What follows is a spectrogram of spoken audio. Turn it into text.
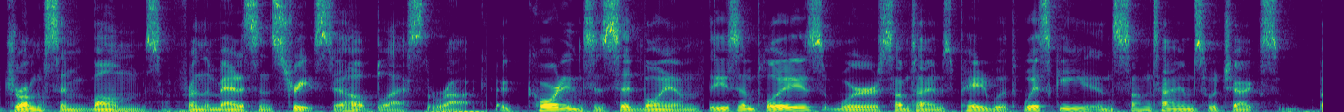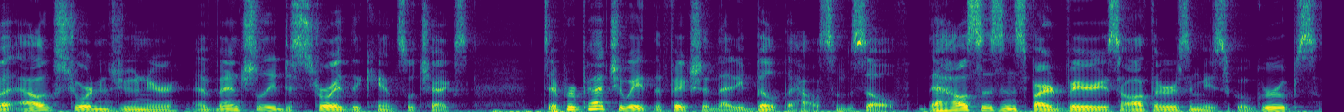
drunks and bums from the Madison streets to help blast the rock. According to Sid Boyum, these employees were sometimes paid with whiskey and sometimes with checks, but Alex Jordan Jr. eventually destroyed the canceled checks to perpetuate the fiction that he built the house himself. The house has inspired various authors and musical groups,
